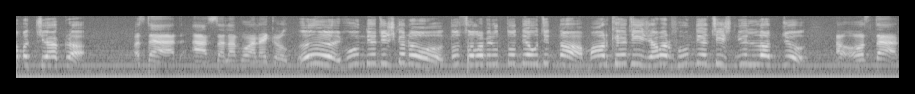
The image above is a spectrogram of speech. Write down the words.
আমার চাকরা ওস্তাদ আসসালামু আলাইকুম। এই ফোন দিয়েছিস কেন? তোর সালামের উত্তর দেওয়া উচিত না। মার খেয়েছিস আবার ফোন দিয়েছিস নির্লজ্জ। ওস্তাদ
